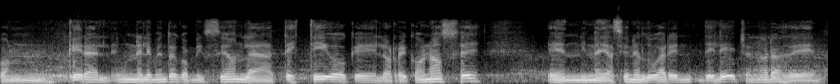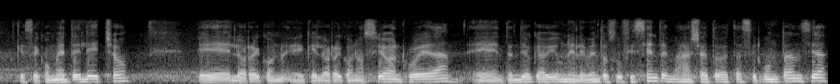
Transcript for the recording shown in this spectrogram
con que era un elemento de convicción la testigo que lo reconoce en inmediación del lugar del hecho, en horas de que se comete el hecho, eh, lo eh, que lo reconoció en rueda, eh, entendió que había un elemento suficiente, más allá de toda esta circunstancia,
